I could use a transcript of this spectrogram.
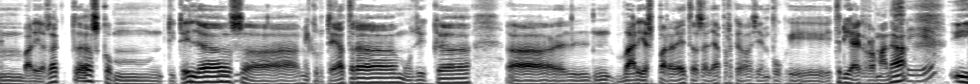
amb diversos actes, com titelles, uh, microteatre, música, uh, diverses paradetes allà perquè la gent pugui triar i remenar, sí. i,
